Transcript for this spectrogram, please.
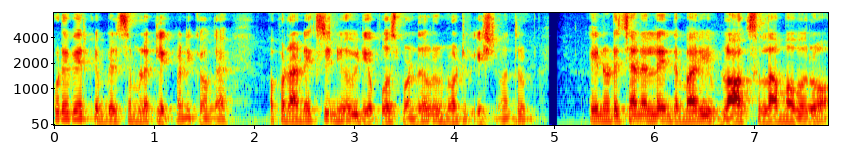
கூடவே இருக்க பெல் சிம்மில் கிளிக் பண்ணிக்கோங்க. அப்போ நான் நெக்ஸ்ட் நியூ வீடியோ போஸ்ட் பண்ணது உங்களுக்கு நோட்டிஃபிகேஷன் வந்துடும் என்னோடய சேனலில் இந்த மாதிரி vlogs இல்லாமல் வரும்.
